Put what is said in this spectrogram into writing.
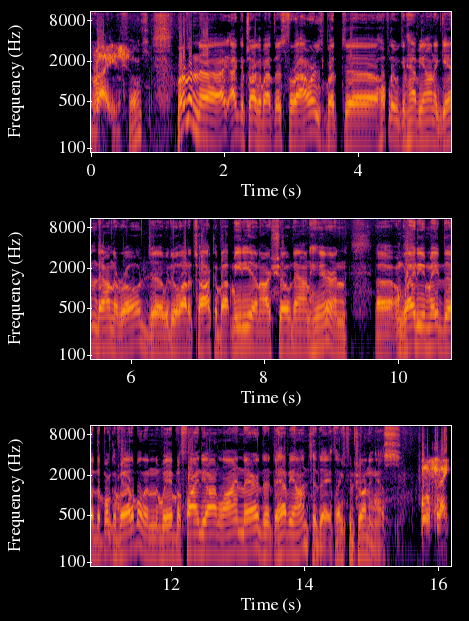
Right. for the folks. Mervin, uh, I, I could talk about this for hours, but uh, hopefully we can have you on again down the road. Uh, we do a lot of talk about media on our show down here, and uh, I'm glad you made the, the book available and we're able to find you online there to, to have you on today. Thanks for joining us. Well, thank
